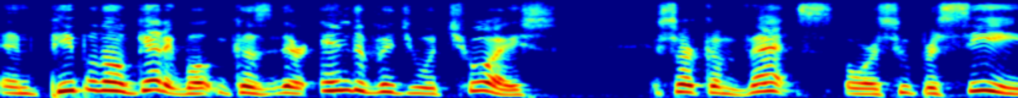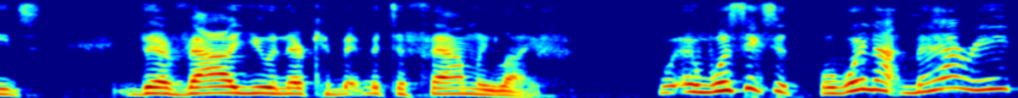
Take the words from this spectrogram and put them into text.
And people don't get it. Well because their individual choice circumvents or supersedes their value and their commitment to family life. And what's the well we're not married.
